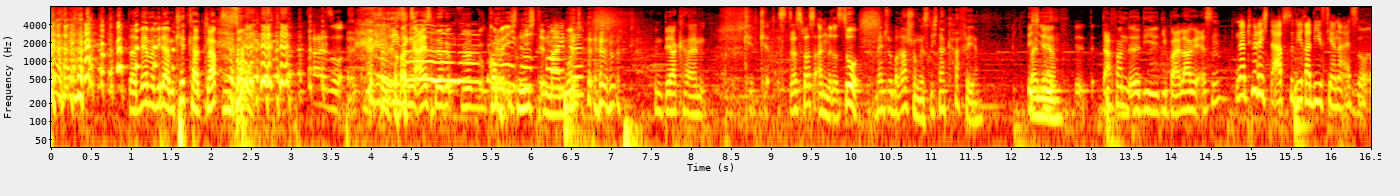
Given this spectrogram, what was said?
das mit. da wären wir wieder im KitKat Club. So. Also, diesen riesigen Eisbürger bekomme ich nicht in meinen Mund. Im Berghain. Ist das was anderes. So, Mensch, Überraschung, es riecht nach Kaffee. Bei ich, mir. äh, darf man äh, die, die Beilage essen? Natürlich darfst du die Radieschen essen. So,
